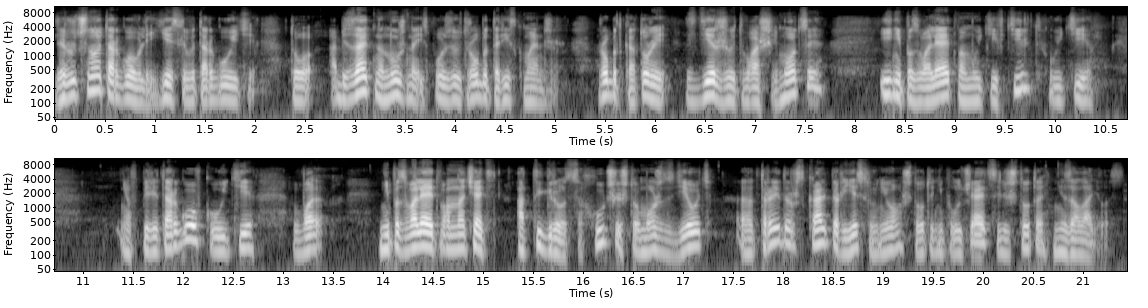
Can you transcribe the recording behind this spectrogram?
Для ручной торговли, если вы торгуете, то обязательно нужно использовать робота Risk Manager. Робот, который сдерживает ваши эмоции и не позволяет вам уйти в тильт, уйти в переторговку, уйти в... не позволяет вам начать отыгрываться. Худшее, что может сделать трейдер, скальпер, если у него что-то не получается или что-то не заладилось.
